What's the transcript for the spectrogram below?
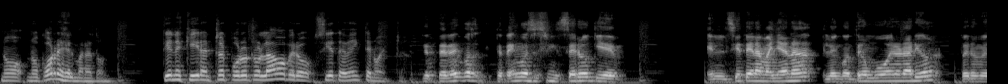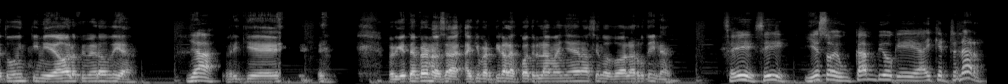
no, no corres el maratón. Tienes que ir a entrar por otro lado, pero 7.20 no entras. Te, tengo, te tengo que ser sincero que el 7 de la mañana lo encontré un muy buen horario, pero me tuvo intimidado los primeros días. Ya. Porque, porque es temprano, o sea, hay que partir a las 4 de la mañana haciendo toda la rutina. Sí, sí, y eso es un cambio que hay que entrenar.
